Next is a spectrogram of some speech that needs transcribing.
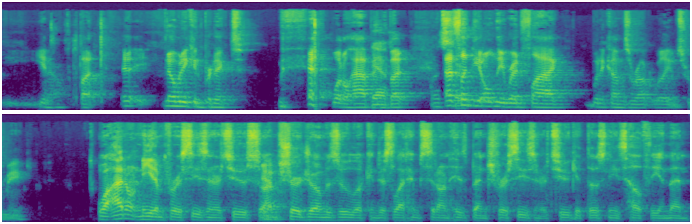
you know, but it, nobody can predict what'll happen. Yeah, but That's that's like the only red flag when it comes to Robert Williams for me. well, I don't need him for a season or two. So Yeah. I'm sure Joe Mazzulla can just let him sit on his bench for a season or two, get those knees healthy, and then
